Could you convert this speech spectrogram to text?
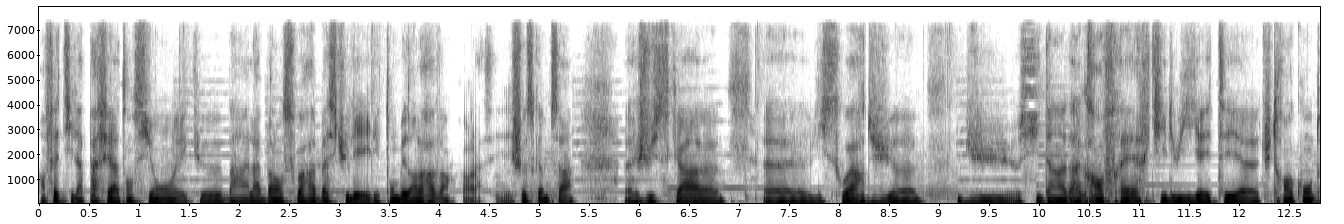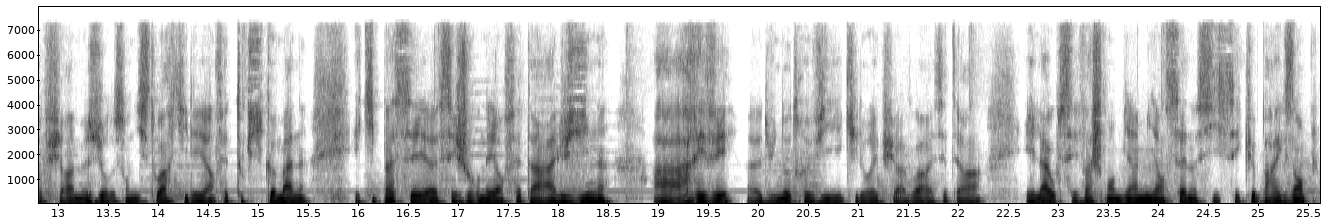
en fait il a pas fait attention et que ben la balançoire a basculé et il est tombé dans le ravin. Voilà, c'est des choses comme ça jusqu'à l'histoire du du aussi d'un grand frère qui lui a été tu te rends compte au fur et à mesure de son histoire qu'il est en fait toxicomane et qui passait ses journées en fait à l'usine à, rêver euh, d'une autre vie qu'il aurait pu avoir etc et là où c'est vachement bien mis en scène aussi c'est que par exemple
